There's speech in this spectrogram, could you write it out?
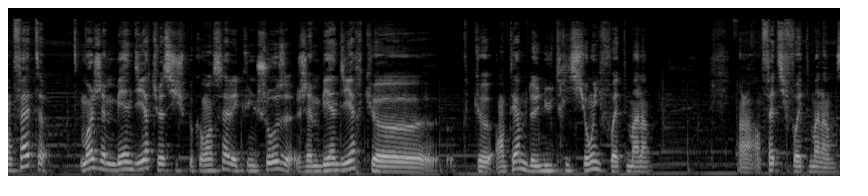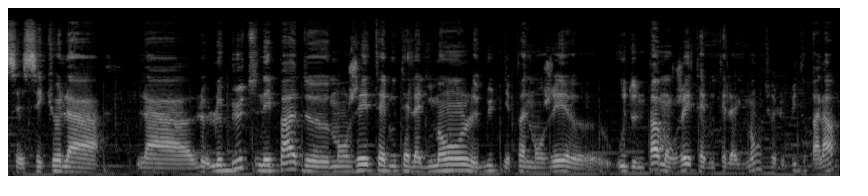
en fait, moi j'aime bien dire, tu vois, si je peux commencer avec une chose, j'aime bien dire que, que en termes de nutrition, il faut être malin. Voilà, en fait, il faut être malin. C'est que la le, but n'est pas de manger tel ou tel aliment, le but n'est pas de manger euh, ou de ne pas manger tel ou tel aliment, tu vois, le but n'est pas là.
